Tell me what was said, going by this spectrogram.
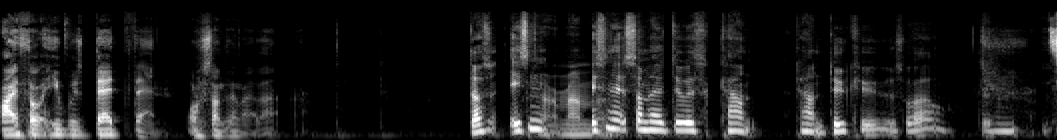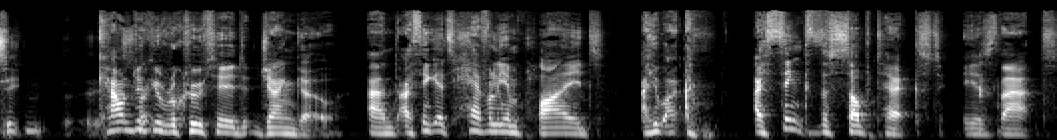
"I thought he was dead then" or something like that? doesn't isn't remember. isn't it something to do with Count Count Dooku as well? Doesn't- See, Count Dooku recruited Jango, and I think it's heavily implied. I, I, I think the subtext is that,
